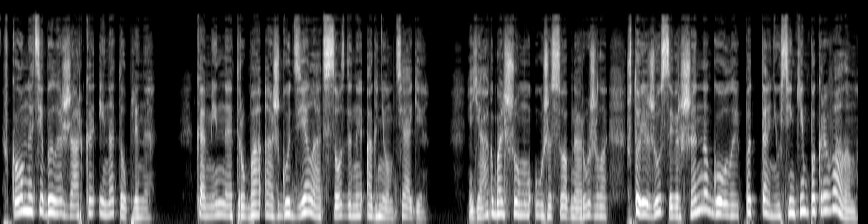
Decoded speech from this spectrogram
В комнате было жарко и натоплено. Каминная труба аж гудела от созданной огнем тяги. Я к большому ужасу обнаружила, что лежу совершенно голой под тонюсеньким покрывалом,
